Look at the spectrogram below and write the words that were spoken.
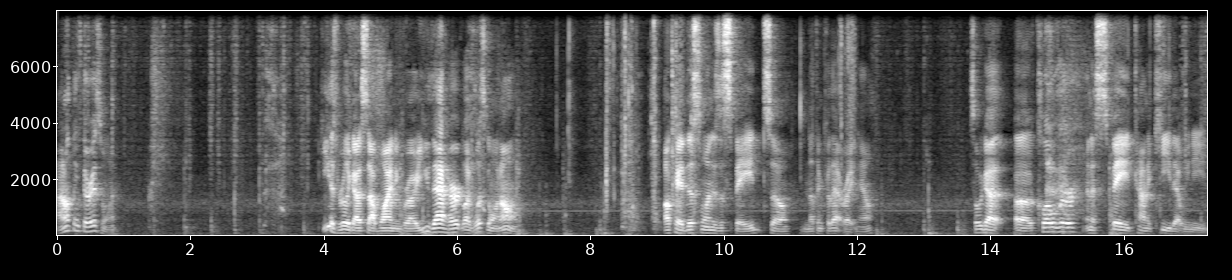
I don't think there is one. He has really got to stop whining, bro. Are you that hurt? Like, what's going on? Okay, this one is a spade, so nothing for that right now. So we got a clover and a spade kind of key that we need.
